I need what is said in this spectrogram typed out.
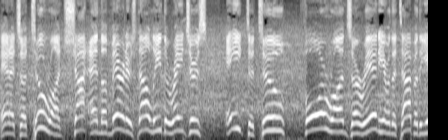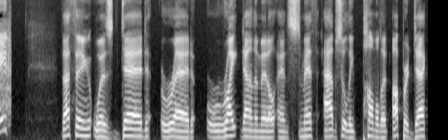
And it's a two run shot, and the Mariners now lead the Rangers 8 to 2. Four runs are in here in the top of the eighth. That thing was dead red right down the middle, and Smith absolutely pummeled it. Upper deck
